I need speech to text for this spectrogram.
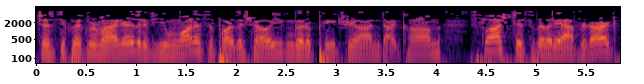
Just a quick reminder that if you want to support the show, you can go to patreon.com slash disability after dark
